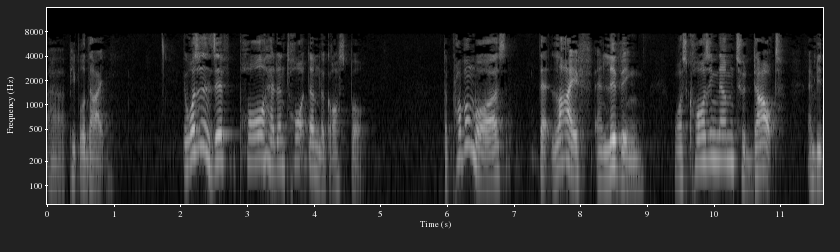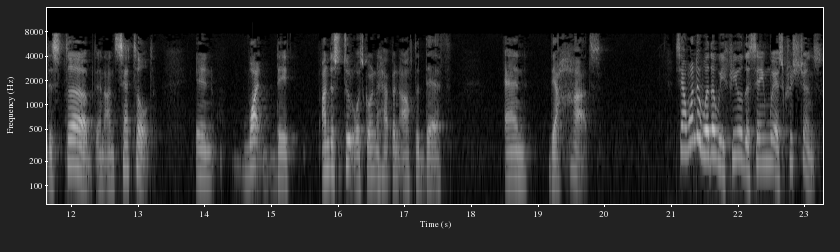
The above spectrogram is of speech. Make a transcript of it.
uh, people died. It wasn't as if Paul hadn't taught them the gospel. The problem was that life and living was causing them to doubt and be disturbed and unsettled in what they understood was going to happen after death and their hearts. See, I wonder whether we feel the same way as Christians.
